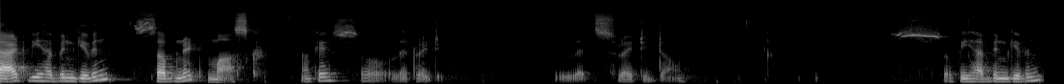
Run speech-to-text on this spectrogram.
that we have been given subnet mask. Okay so let's write it let's write it down. So we have been given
